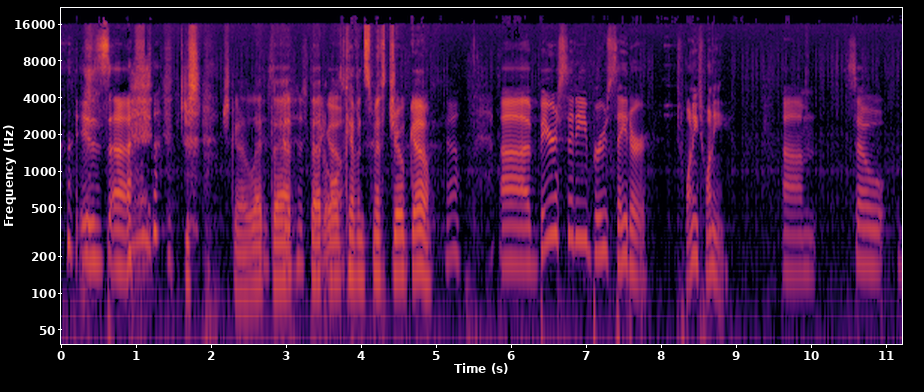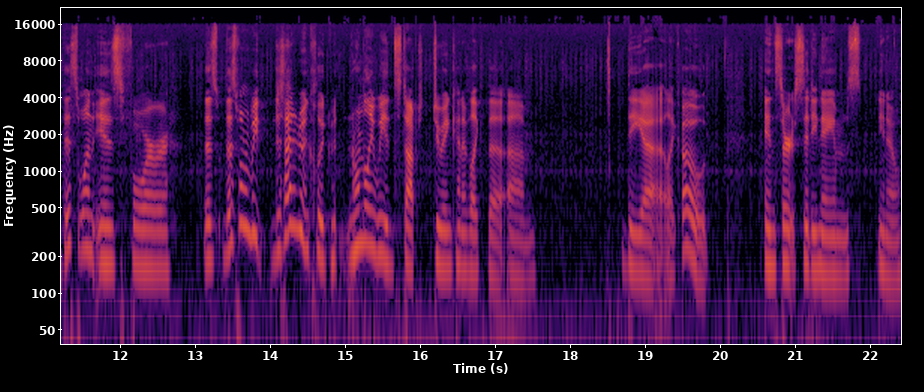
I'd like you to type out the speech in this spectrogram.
is uh, Just, just gonna let Just that gonna that go. old Kevin Smith joke go. uh, Beer City Brusader 2020. Um, so this one is for this this one we decided to include. Normally we had stopped doing kind of like the um, the uh, like oh, insert city names, you know,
